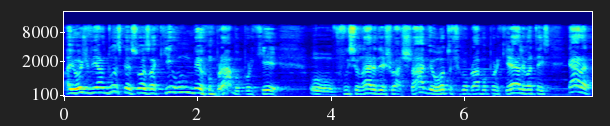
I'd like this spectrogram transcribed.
Aí hoje vieram duas pessoas aqui, um meio brabo, porque o funcionário deixou a chave, o outro ficou bravo porque é, levanta isso. Cara,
